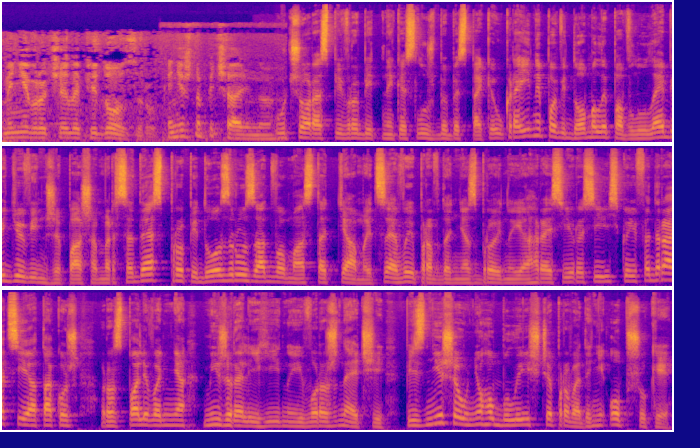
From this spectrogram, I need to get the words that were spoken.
мені вручили підозру. Звісно, печально. Учора співробітники Служби безпеки України повідомили Павлу Лебідю, він же Паша Мерседес, про підозру за двома статтями: це виправдання збройної агресії Російської Федерації, а також розпалювання міжрелігійної ворожнечі. Пізніше у нього були ще проведені обшуки.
